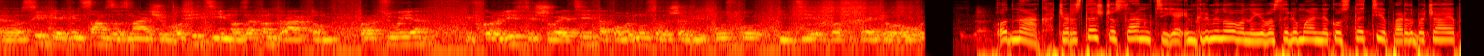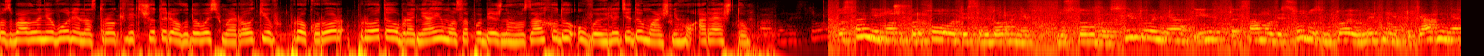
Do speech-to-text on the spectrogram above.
Е, оскільки, як він сам зазначив, офіційно за контрактом працює і в королівстві Швеції та повернувся лише в відпустку в кінці 23-го року. Однак, через те, що санкція інкримінованої Василю Мельнику статті передбачає позбавлення волі на строк від 4 до 8 років, прокурор проти обрання йому запобіжного заходу у вигляді домашнього арешту. Останній може переховуватися від органів досудового розслідування і так само від суду з метою уникнення притягнення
